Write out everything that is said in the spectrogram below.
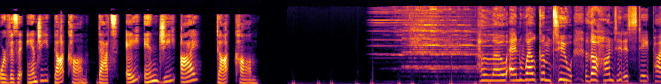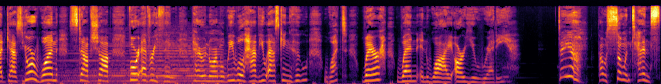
or visit Angi.com. That's A-N-G-I dot com. Hello and welcome to the Haunted Estate Podcast, your one stop shop for everything paranormal. We will have you asking who, what, where, when, and why. Are you ready? Damn, that was so intense.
